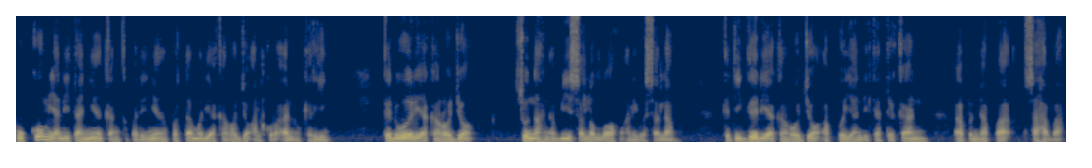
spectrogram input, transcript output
hukum yang ditanyakan kepadanya pertama dia akan rujuk al-Quran Al-Karim. Kedua dia akan rujuk sunnah Nabi sallallahu alaihi wasallam. Ketiga dia akan rujuk apa yang dikatakan uh, pendapat sahabat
